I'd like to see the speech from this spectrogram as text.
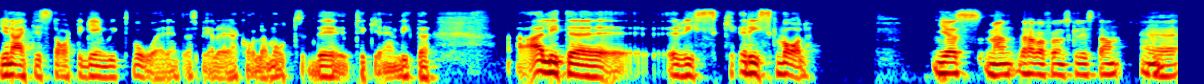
United start i Game Week 2 är det inte en spelare jag kollar mot. Det tycker jag är en lite, lite risk, riskval. Yes, men det här var för önskelistan. Mm. Eh,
